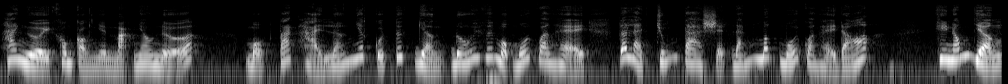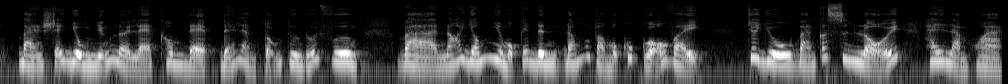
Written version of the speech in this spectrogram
hai người không còn nhìn mặt nhau nữa một tác hại lớn nhất của tức giận đối với một mối quan hệ, đó là chúng ta sẽ đánh mất mối quan hệ đó. Khi nóng giận, bạn sẽ dùng những lời lẽ không đẹp để làm tổn thương đối phương, và nó giống như một cái đinh đóng vào một khúc gỗ vậy. Cho dù bạn có xin lỗi hay làm hòa,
